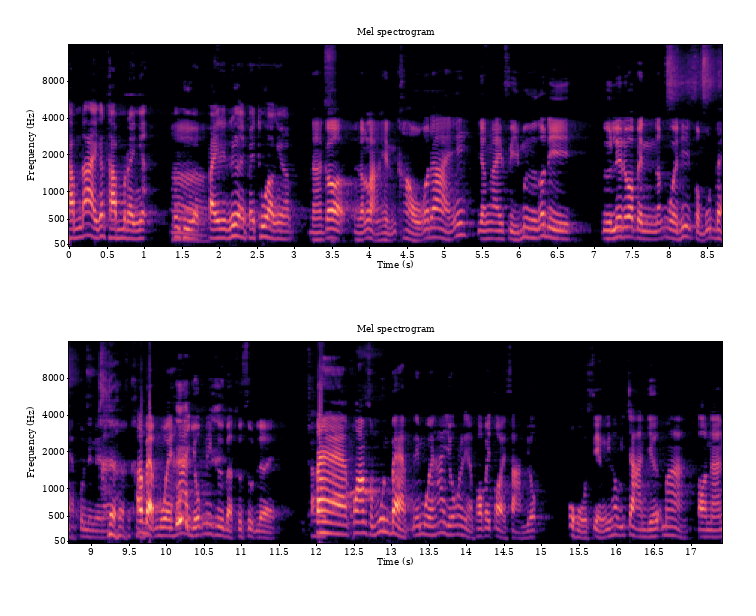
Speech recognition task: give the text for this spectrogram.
ทำได้ก็ทำอะไรเงี้ยก็คือแบบอ่าไปเรื่อยๆไปทั่วเงี้ยครับ นะก็หลังๆเห็นเข่าก็ได้ เอ๊ะยังไงฝีมือก็ดี คือเรียกได้ว่าเป็นนักมวยที่สมบูรณ์แบบคนหนึ่งเลยนะ ถ้าแบบมวยห้ายกนี่คือแบบสุดๆเลย ครับ แต่ความสมบูรณ์แบบในมวยห้ายกเลยเนี่ยพอไปต่อยสามยก โอ้โห เสียงวิพากษ์วิจารณ์เยอะมาก ตอนนั้น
